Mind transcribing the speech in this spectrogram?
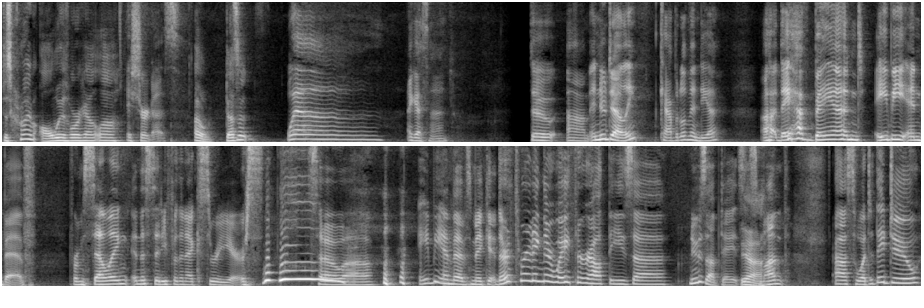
does crime always work out, Law? It sure does. Oh, does it? Well, I guess not. So, um, in New Delhi, capital of India, uh, they have banned AB InBev from selling in the city for the next three years. Woo! So, uh, AB InBev's make it. They're threading their way throughout these uh, news updates Yeah. this month. Uh, so, what did they do?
